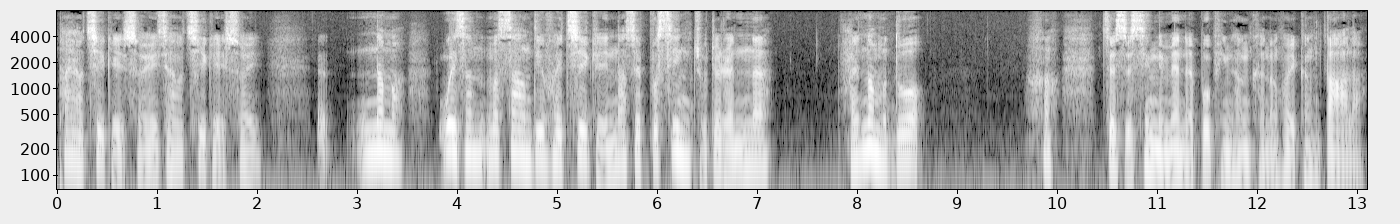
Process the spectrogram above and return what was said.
他要赐给谁就赐给谁。那么为什么上帝会赐给那些不信主的人呢？还那么多，哼，这时心里面的不平衡可能会更大了。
